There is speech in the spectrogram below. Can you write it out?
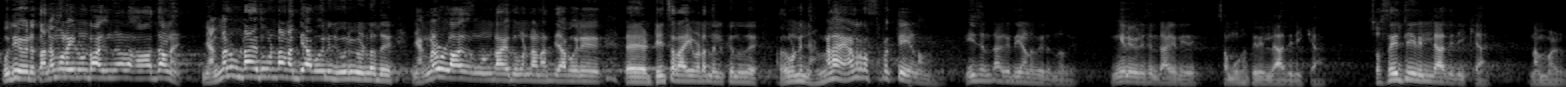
പുതിയൊരു തലമുറയിൽ ഉണ്ടാകുന്നത് അതാണ്. ഞങ്ങൾ ഉണ്ടായത് കൊണ്ടാണ് അധ്യാപകന് ജോലിയുള്ളത്. ഞങ്ങളുള്ള ഉണ്ടായത് കൊണ്ടാണ് അധ്യാപകന് ടീച്ചറായി ഇവിടെ നിൽക്കുന്നത്. അതുകൊണ്ട് ഞങ്ങൾ അയാൾ റെസ്പെക്ട് ചെയ്യണം. ഈ ചിന്താഗതിയാണ് വരുന്നത്. ഇങ്ങനെ ഒരു ചിന്താഗതി സമൂഹത്തിൽ ഇല്ലാതിരിക്കാൻ സൊസൈറ്റിയിൽ ഇല്ലാതിരിക്കാൻ നമ്മൾ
